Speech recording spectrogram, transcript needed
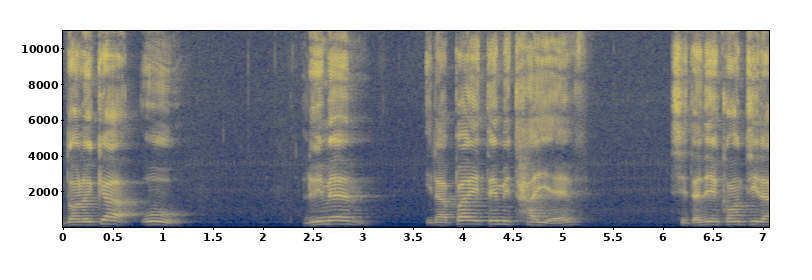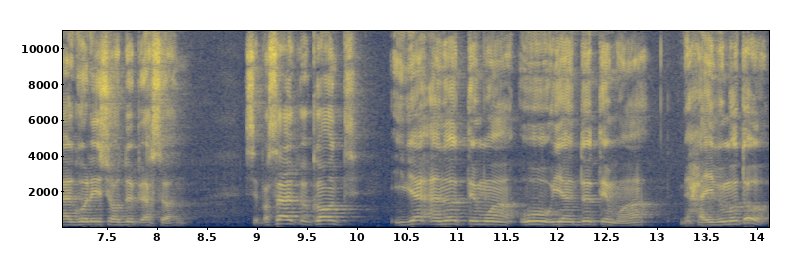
dans le cas où lui-même il n'a pas été mithayev, c'est-à-dire quand il a gaulé sur deux personnes. C'est pour ça que quand il vient un autre témoin ou il y a deux témoins, mais haïv moto.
